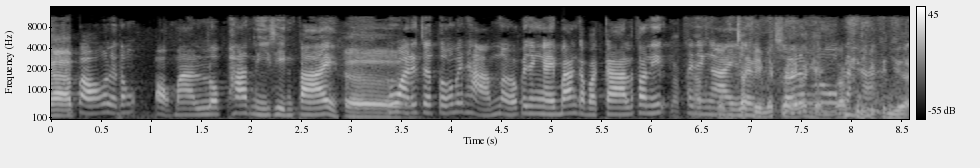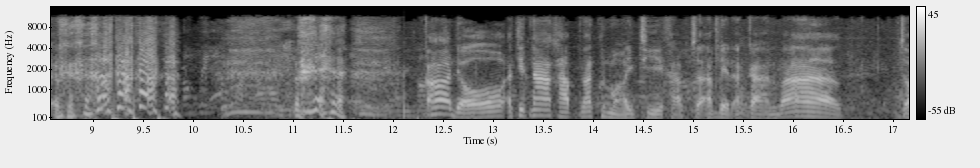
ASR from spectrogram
ครับพี่ปอก็เลยต้องออกมาลบภาพนี้ทิ้งไปเออเมื่อวานได้เจอตัวก็ไปถามหน่อยว่าเป็นยังไงบ้างกับอาการ แล้วตอนนี้เป็นยังไงผมจากฟิล์มเอ็กซเรย์ก็เห็นว่ามันดีขึ้นเยอะ ก็เดี๋ยวอาทิตย์หน้าครับนัดคุณหมออีกทีครับ จะอัปเดตอาการว่า จะ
